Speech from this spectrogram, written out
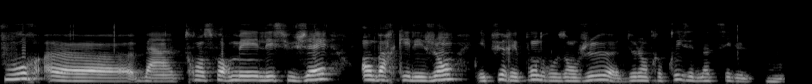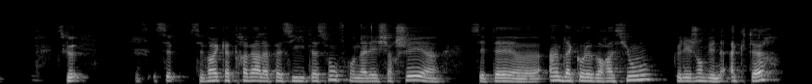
pour ben, transformer les sujets, embarquer les gens et puis répondre aux enjeux de l'entreprise et de notre cellule. Mmh. C'est vrai qu'à travers la facilitation, ce qu'on allait chercher, euh, c'était euh, un de la collaboration, que les gens deviennent acteurs,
